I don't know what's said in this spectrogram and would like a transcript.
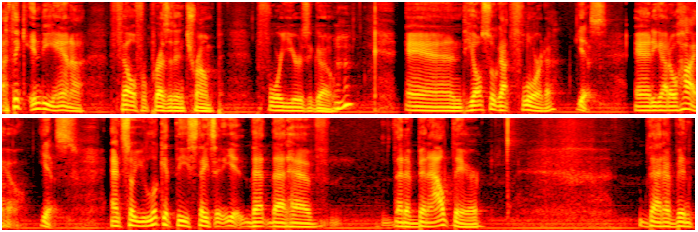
I think Indiana fell for President Trump four years ago, Mm-hmm. and he also got Florida Yes. and he got Ohio. Yes. And so you look at these states that that have that have been out there that have been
